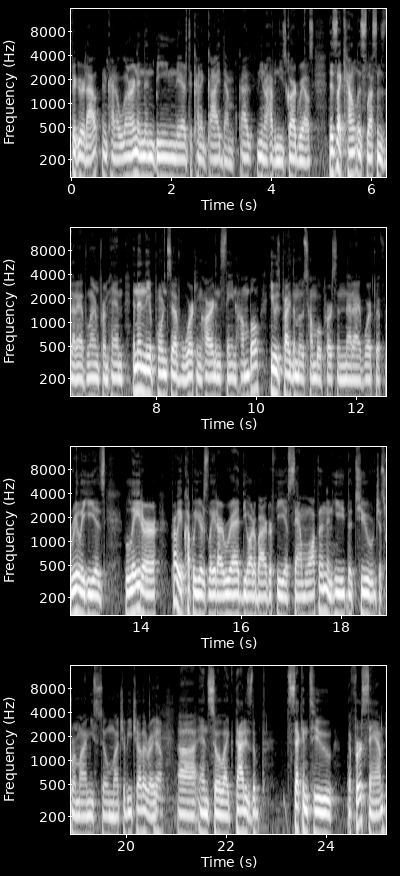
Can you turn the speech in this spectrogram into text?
figure it out and kind of learn and then being there to kind of guide them uh, you know having these guardrails. There's like countless lessons that i've learned from him and then the importance of working hard and staying humble. He was probably the most humble person that i've worked with. Really he is later probably a couple years later i read the autobiography of sam walton and he the two just remind me so much of each other right? Yeah. uh, and so like that is the second to the first Sam,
